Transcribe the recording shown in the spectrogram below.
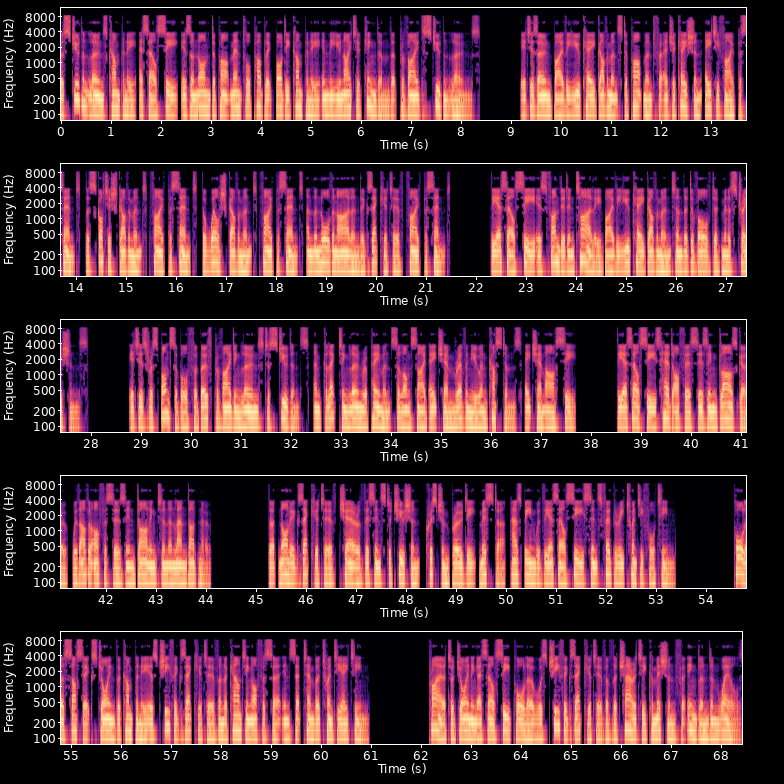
The Student Loans Company (SLC) is a non-departmental public body company in the United Kingdom that provides student loans. It is owned by the UK government's Department for Education 85%, the Scottish Government 5%, the Welsh Government 5%, and the Northern Ireland Executive 5%. The SLC is funded entirely by the UK government and the devolved administrations. It is responsible for both providing loans to students, and collecting loan repayments alongside HM Revenue and Customs HMRC. The SLC's head office is in Glasgow, with other offices in Darlington and Llandudno. The non-executive chair of this institution, Christian Brodie Mr., has been with the SLC since February 2014. Paula Sussex joined the company as Chief Executive and Accounting Officer in September 2018. Prior to joining SLC Paula was Chief Executive of the Charity Commission for England and Wales.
